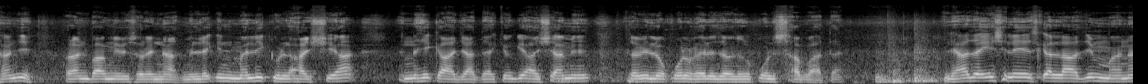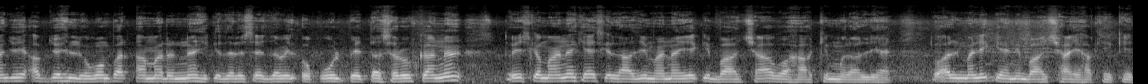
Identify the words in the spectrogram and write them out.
ہاں جی قرآن باغ میں بھی سورہ ناز میں، لیکن ملک العشیہ نہیں کہا جاتا ہے، کیونکہ عشیہ میں طویل القول، غیر القول سب آتا ہے۔ لہٰذا اس لیے اس کا لازم معنی جو ہے اب جو ہے لوگوں پر امر نہ کے ذریعے سے ضویل عقول پہ تصرف کرنا، تو اس کا معنی کیا ہے؟ اس کا لازم معنی یہ کہ بادشاہ و حاکم مرالیا ہے۔ تو الملک یعنی بادشاہ حقیقی،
